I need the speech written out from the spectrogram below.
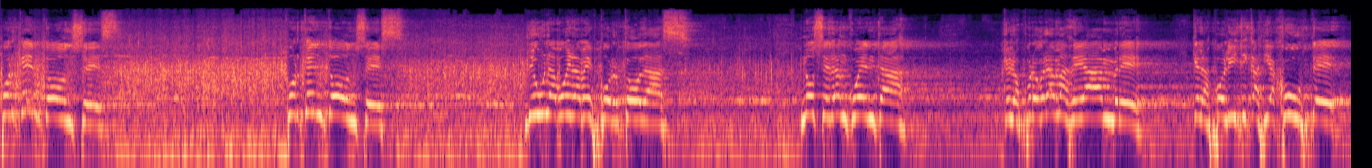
¿Por qué entonces? ¿Por qué entonces, de una buena vez por todas, no se dan cuenta que los programas de hambre, que las políticas de ajuste,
